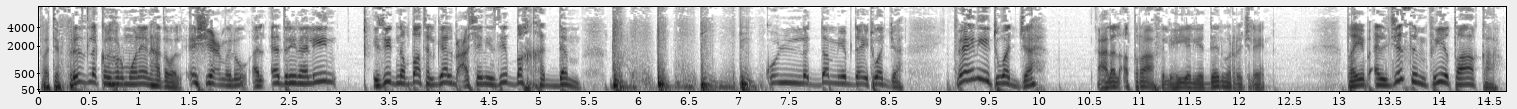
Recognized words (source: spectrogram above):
فتفرز لك الهرمونين هذول. إيش يعملوا؟ الأدرينالين يزيد نبضات القلب عشان يزيد ضخ الدم. كل الدم يبدأ يتوجه. فين يتوجه؟ على الأطراف اللي هي اليدين والرجلين. طيب الجسم فيه طاقة.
